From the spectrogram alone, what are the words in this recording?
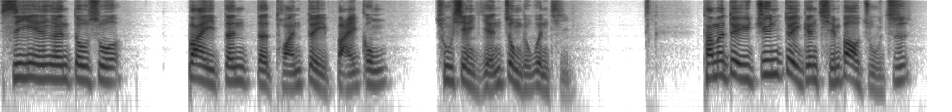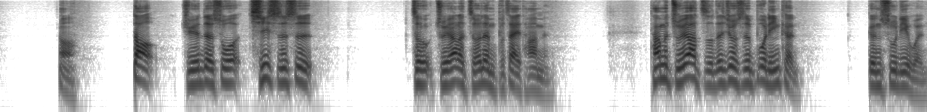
，CNN 都说拜登的团队白宫出现严重的问题。他们对于军队跟情报组织，啊，倒觉得说其实是主主要的责任不在他们，他们主要指的就是布林肯跟苏利文，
